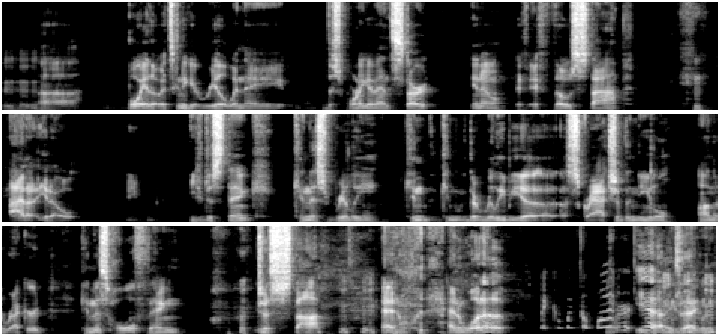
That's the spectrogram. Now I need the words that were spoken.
hmm Uh, boy, though, it's going to get real when they the sporting events start. You know, if if those stop, I don't. You know, you just think, can this really? Can can there really be a, a scratch of the needle on the record? Can this whole thing just stop? and and what a where- yeah, exactly.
